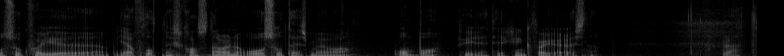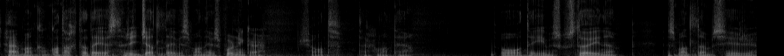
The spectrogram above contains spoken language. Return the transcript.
og så kvar ju ja, flottningskonstnærene og så det som jag var om på fyra till kring förra reisene Akkurat. her man kan kontakta deg och ringa til deg hvis man har spurningar Sånt, där kan man ta. og det er imiske ska. Hvis man til dem sier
